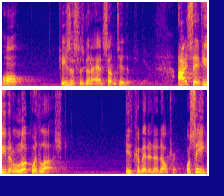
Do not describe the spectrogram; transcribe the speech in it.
Oh, Jesus is going to add something to this. I say, if you even look with lust, you've committed adultery. Well, see,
